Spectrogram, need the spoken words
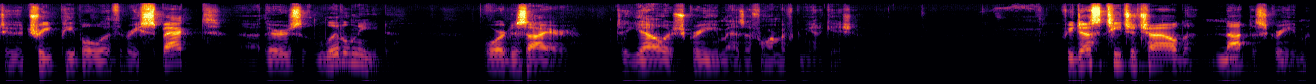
to treat people with respect, uh, there's little need or desire to yell or scream as a form of communication. If you just teach a child not to scream,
